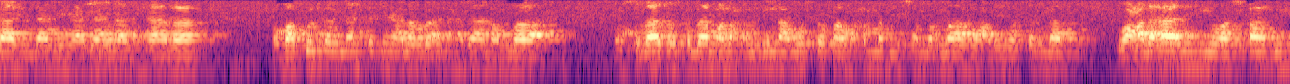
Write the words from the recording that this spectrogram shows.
الله الذي هدانا لهذا وما قلت لنهتدي على إن هدانا الله. والصلاة والسلام على نبينا مصطفى محمد صلى الله عليه وسلم وعلى آله وأصحابه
